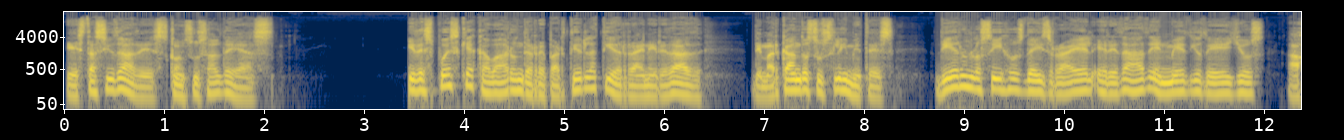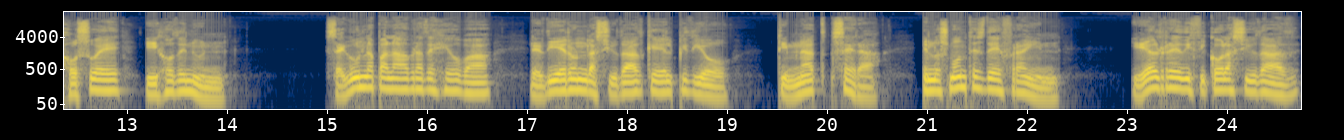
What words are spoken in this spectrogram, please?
estas ciudades con sus aldeas. Y después que acabaron de repartir la tierra en heredad, demarcando sus límites, dieron los hijos de Israel heredad en medio de ellos a Josué, hijo de Nun. Según la palabra de Jehová, le dieron la ciudad que él pidió, Timnat Sera, en los montes de Efraín, y él reedificó la ciudad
